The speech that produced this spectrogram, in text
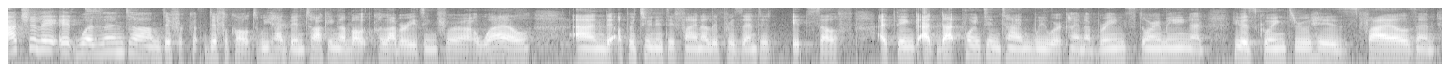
Actually, it wasn't um, diffic- difficult. We had been talking about collaborating for a while, and the opportunity finally presented itself. I think at that point in time, we were kind of brainstorming, and he was going through his files, and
